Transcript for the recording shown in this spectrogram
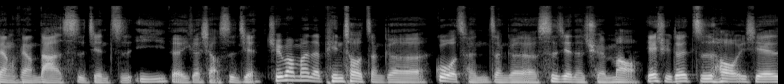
非常非常大的事件之一的一个小事件，去慢慢的拼凑整个过程，整个事件的全貌，也许对之后一些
